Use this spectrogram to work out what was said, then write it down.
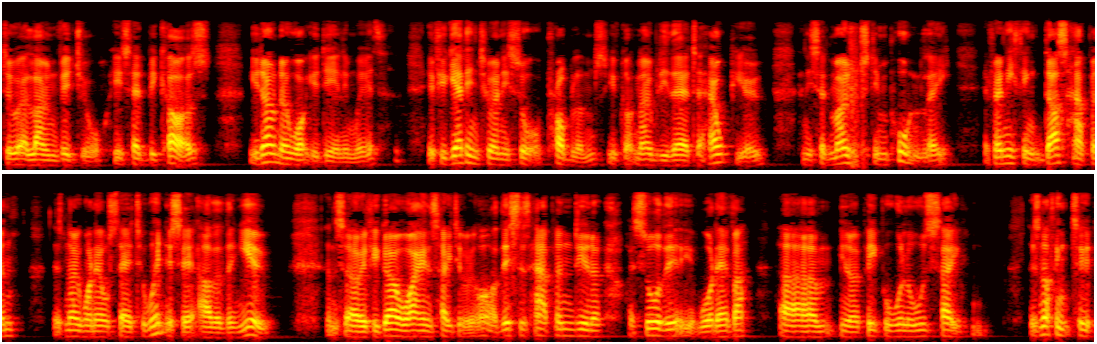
do a lone vigil. He said, because you don't know what you're dealing with. If you get into any sort of problems, you've got nobody there to help you. And he said, most importantly, if anything does happen, there's no one else there to witness it other than you. And so if you go away and say to me, oh, this has happened, you know, I saw the whatever, um, you know, people will always say, there's nothing to,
